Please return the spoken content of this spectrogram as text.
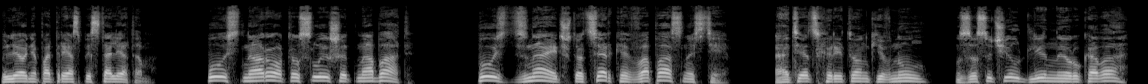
Леня потряс пистолетом. «Пусть народ услышит набат! Пусть знает, что церковь в опасности!» Отец Харитон кивнул, засучил длинные рукава,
